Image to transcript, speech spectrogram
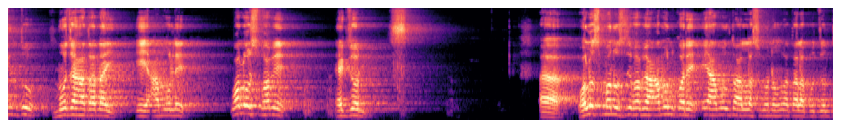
কিন্তু মোজাহাদা নাই। এই আমলে অলসভাবে একজন অলস মানুষ যেভাবে আমল করে, এই আমল তো আল্লাহ সুবাহ তালা পর্যন্ত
